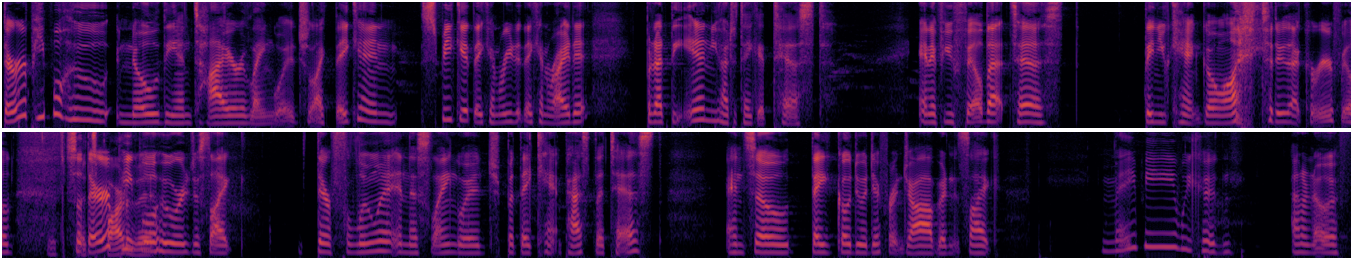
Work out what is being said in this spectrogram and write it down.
there are people who know the entire language like they can speak it they can read it they can write it but at the end you have to take a test. And if you fail that test, then you can't go on to do that career field. It's- So it's there are people who are just like they're fluent in this language, but they can't pass the test. And so they go do a different job and it's like maybe we could I don't know if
